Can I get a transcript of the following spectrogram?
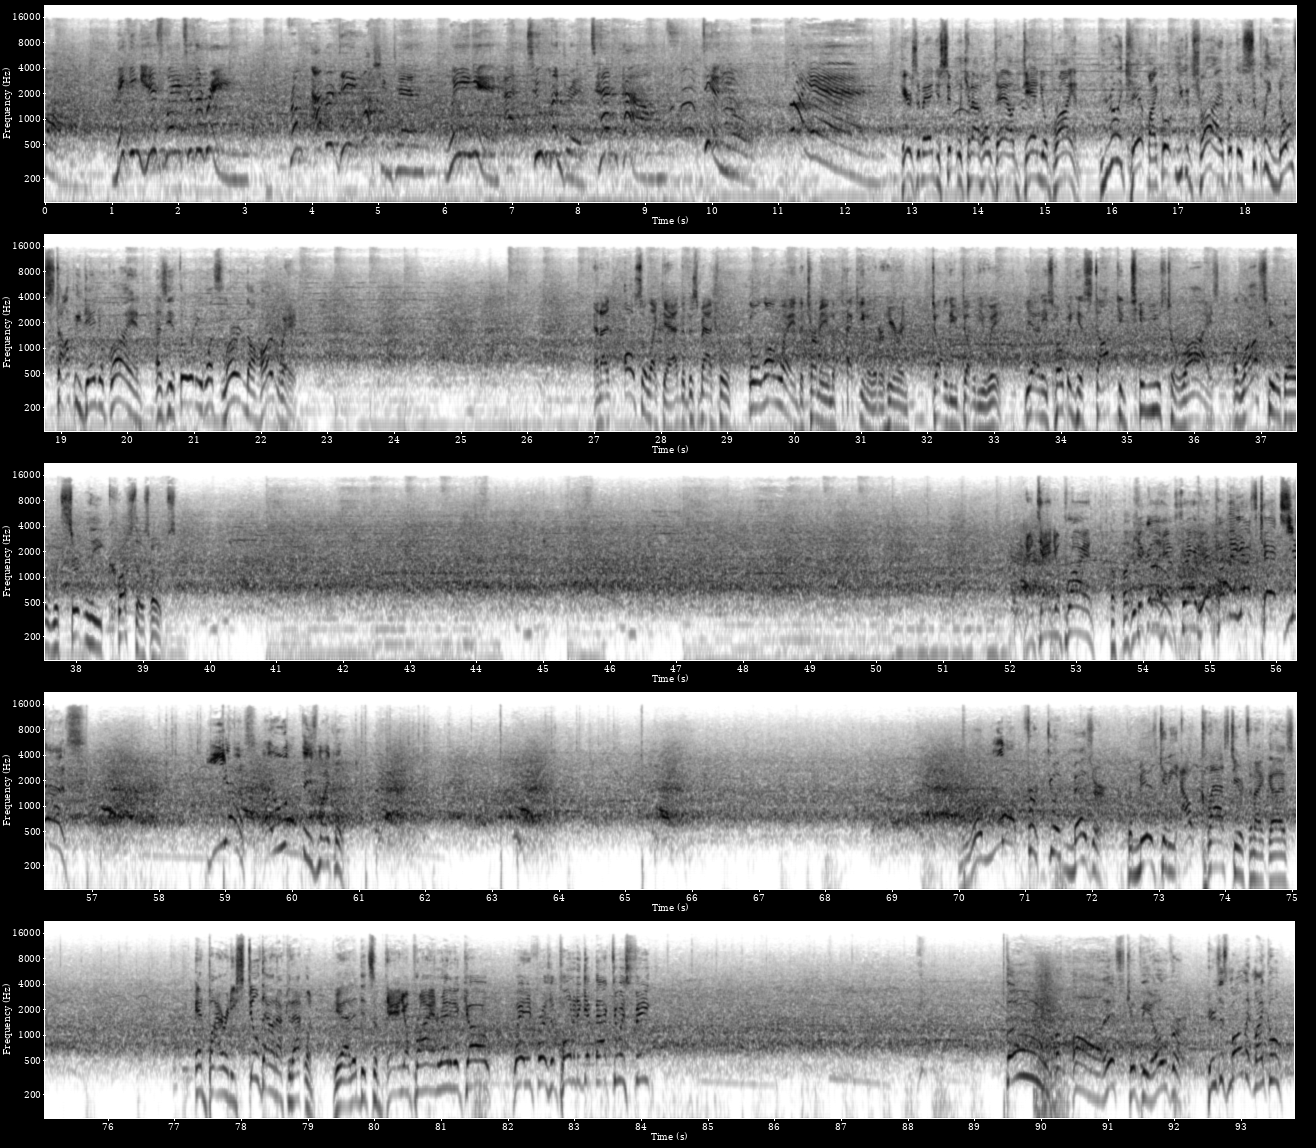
Southpaw, making his way to the ring from Aberdeen, Washington, weighing in at 210 pounds, Daniel Bryan. Here's a man you simply cannot hold down, Daniel Bryan. You really can't, Michael. You can try, but there's simply no stopping Daniel Bryan, as the authority once learned the hard way. And I'd also like to add that this match will go a long way in determining the pecking order here in WWE. Yeah, and he's hoping his stock continues to rise. A loss here, though, would certainly crush those hopes. And Daniel Bryan, oh, kick of the hamstring, and here come the yes kicks! Yes! Yes! I love these, Michael. One more for good measure. The Miz getting outclassed here tonight, guys. And Byron, he's still down after that one. Yeah, that did some... Daniel Bryan ready to go, waiting for his opponent to get back to his feet. Could be over. Here's his moment, Michael.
